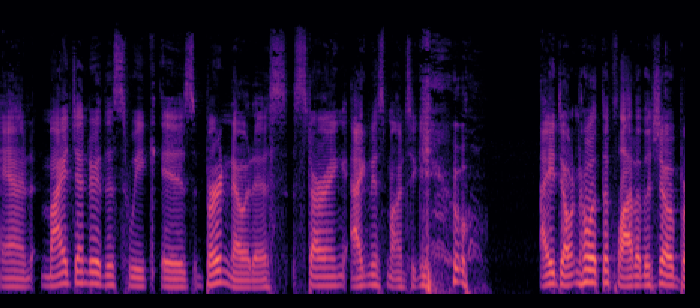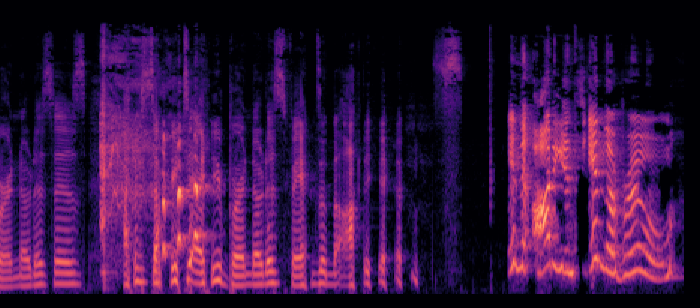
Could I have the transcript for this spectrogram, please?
And my gender this week is Burn Notice, starring Agnes Montague. I don't know what the plot of the show Burn Notice is. I'm sorry to any Burn Notice fans in the audience. in the audience in the room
